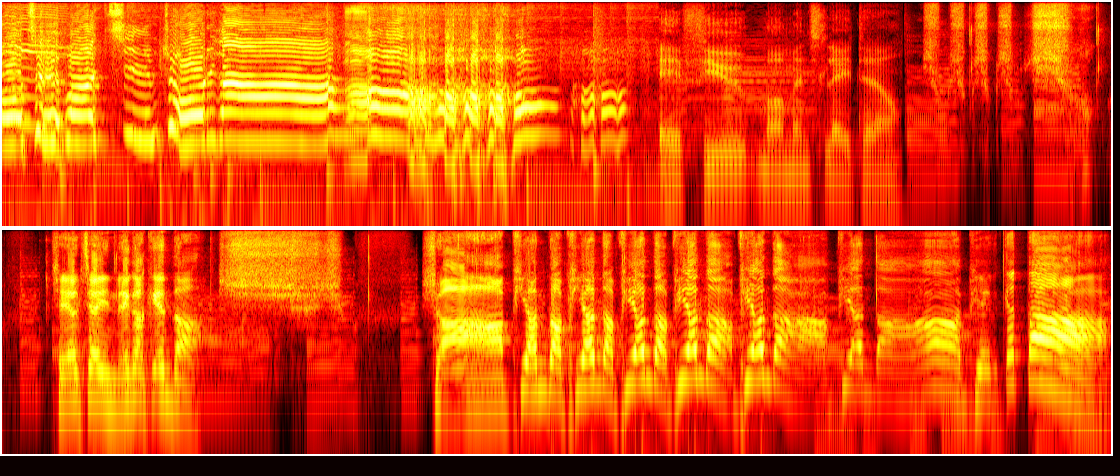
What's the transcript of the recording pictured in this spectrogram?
어 제발 침 저리 가. 아. A few moments later. 제작자인 내가 깬다. 샤 피한다 피한다 피한다 피한다 피한다 피한다 피해 깼다.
